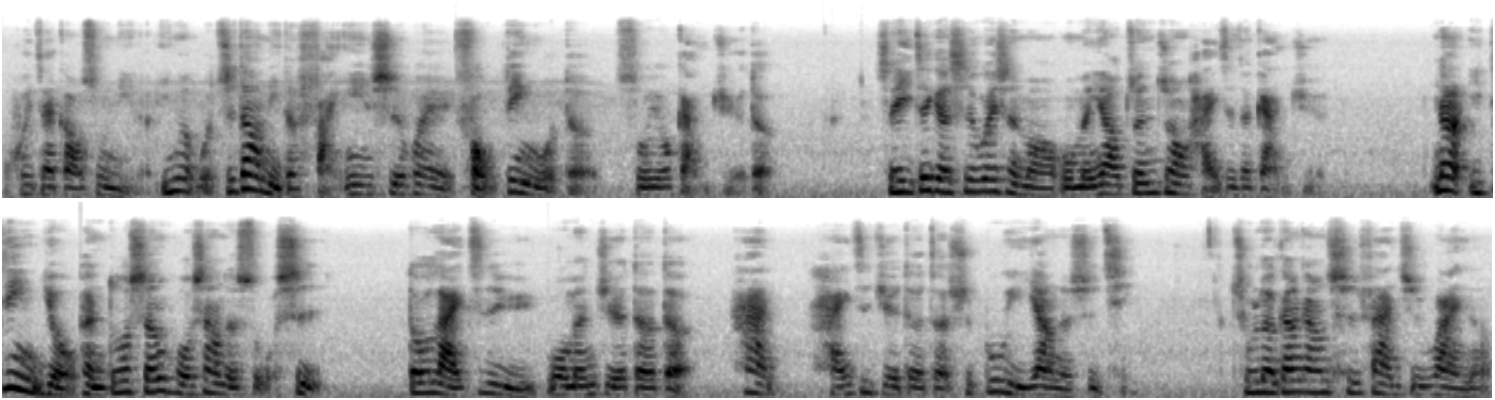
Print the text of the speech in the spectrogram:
不会再告诉你了，因为我知道你的反应是会否定我的所有感觉的，所以这个是为什么我们要尊重孩子的感觉。那一定有很多生活上的琐事，都来自于我们觉得的和孩子觉得的是不一样的事情。除了刚刚吃饭之外呢，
